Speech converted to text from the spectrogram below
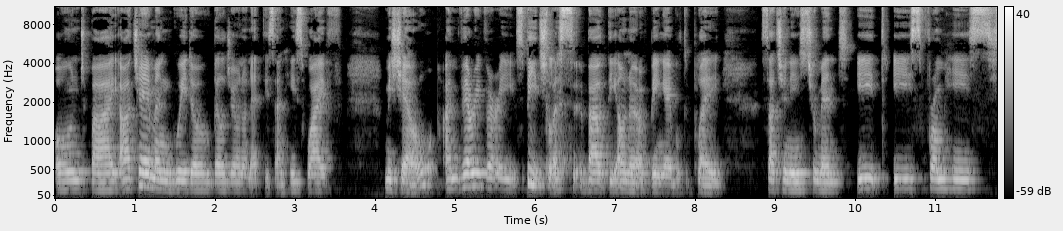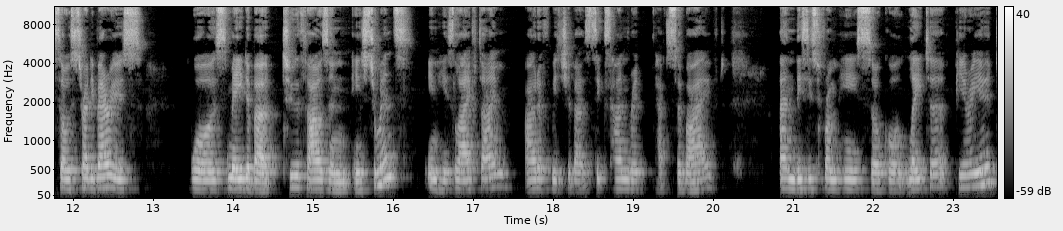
owned by our chairman Guido Belgiorno-Nettis and his wife Michelle. I'm very, very speechless about the honor of being able to play such an instrument. It is from his, so Stradivarius was made about 2,000 instruments in his lifetime, out of which about 600 have survived. And this is from his so called later period.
